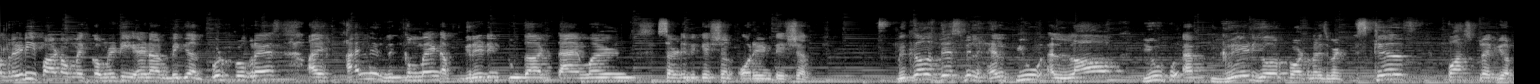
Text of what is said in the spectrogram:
already part of my community and are making a good progress i highly recommend upgrading to the diamond certification orientation because this will help you allow you to upgrade your product management skills fast track your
